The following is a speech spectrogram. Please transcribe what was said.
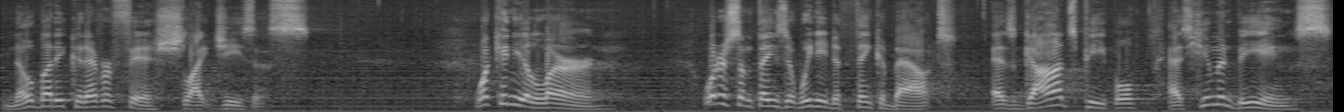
Nobody could ever fish like Jesus. What can you learn? What are some things that we need to think about as God's people, as human beings,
